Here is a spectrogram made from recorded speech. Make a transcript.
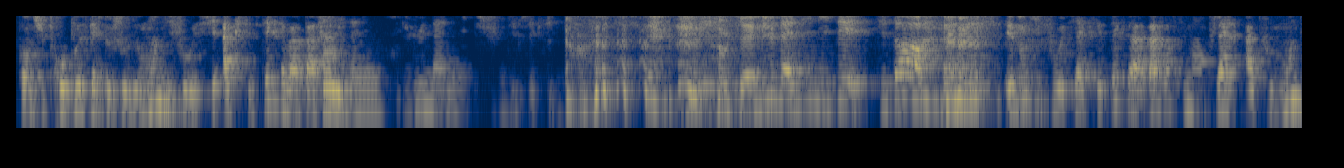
quand tu proposes quelque chose au monde, il faut aussi accepter que ça va pas faire Mm. l'unanimité. L'unani, je suis dyslexique de ouf. L'unanimité, putain. Et donc il faut aussi accepter que ça va pas forcément plaire à tout le monde,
